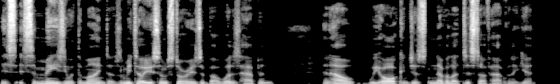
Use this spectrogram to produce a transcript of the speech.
it's it's amazing what the mind does. Let me tell you some stories about what has happened and how we all can just never let this stuff happen again.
